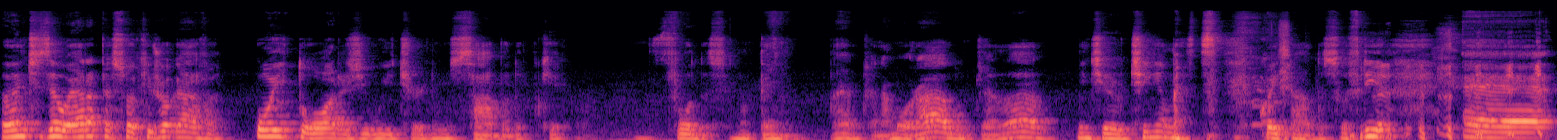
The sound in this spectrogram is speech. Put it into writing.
Antes eu era a pessoa que jogava 8 horas de Witcher num sábado, porque foda-se, não tem. Né? Não tinha namorado, não tinha nada. Mentira, eu tinha, mas coitado, sofria. É,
